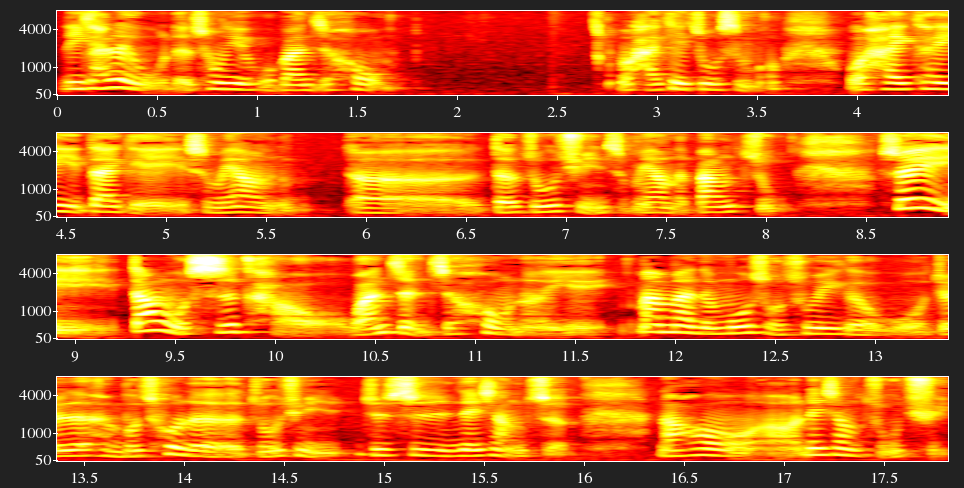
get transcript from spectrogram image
离开了我的创业伙伴之后，我还可以做什么？我还可以带给什么样呃的族群什么样的帮助？所以当我思考完整之后呢，也慢慢的摸索出一个我觉得很不错的族群，就是内向者。然后啊、内向族群，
